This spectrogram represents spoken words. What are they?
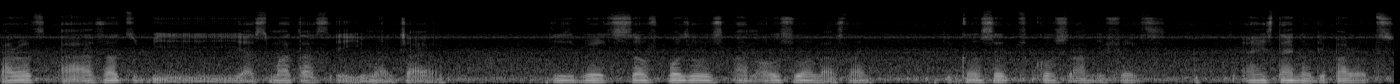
Parrots are thought to be as smart as a human child. These birds solve puzzles and also understand the concept, cause, and effects. The Einstein of the parrots.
